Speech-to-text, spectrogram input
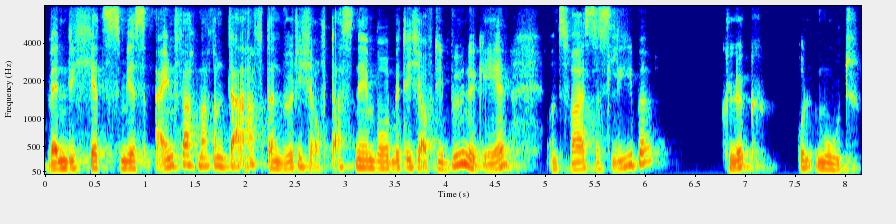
Wenn ich jetzt mir es einfach machen darf, dann würde ich auch das nehmen, womit ich auf die Bühne gehe. Und zwar ist es Liebe, Glück und Mut.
